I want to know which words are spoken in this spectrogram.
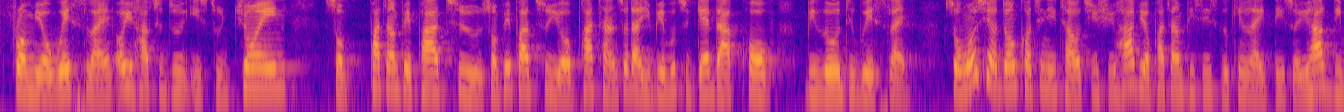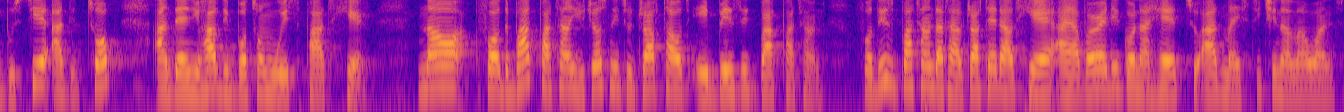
from your waistline all you have to do is to join some pattern paper to some paper to your pattern so that you'll be able to get that curve below the waistline so once you're done cutting it out, you should have your pattern pieces looking like this. So you have the bustier at the top and then you have the bottom waist part here. Now for the back pattern, you just need to draft out a basic back pattern. For this pattern that I've drafted out here, I have already gone ahead to add my stitching allowance.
